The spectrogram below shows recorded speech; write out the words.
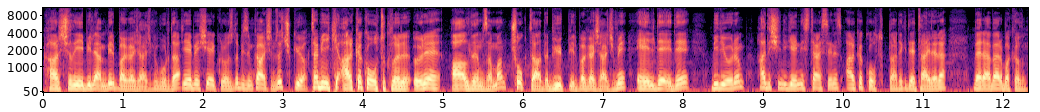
karşılayabilen bir bagaj hacmi burada. C5 Aircross'da bizim karşımıza çıkıyor. Tabii ki arka koltukları öne aldığım zaman çok daha da büyük bir bagaj hacmi elde edebiliyorum. Hadi şimdi gelin isterseniz arka koltuklardaki detaylara beraber bakalım.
